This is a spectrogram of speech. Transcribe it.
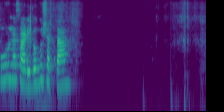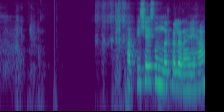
पूर्ण साडी बघू शकता. अतिशय सुंदर कलर आहे हा.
